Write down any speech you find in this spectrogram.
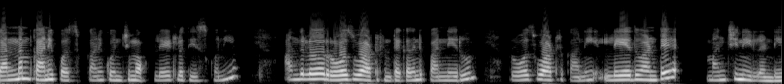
గంధం కానీ పసుపు కానీ కొంచెం ఒక ప్లేట్లో తీసుకొని అందులో రోజ్ వాటర్ ఉంటాయి కదండి పన్నీరు. రోజ్ వాటర్ కానీ లేదు అంటే మంచి నీళ్ళండి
